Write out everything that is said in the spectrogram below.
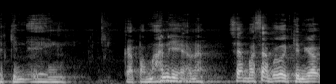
็ดกินเองกับประมาณนี้ครับนะแซ่บบ่แซ่บก็ต้องกินครับ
